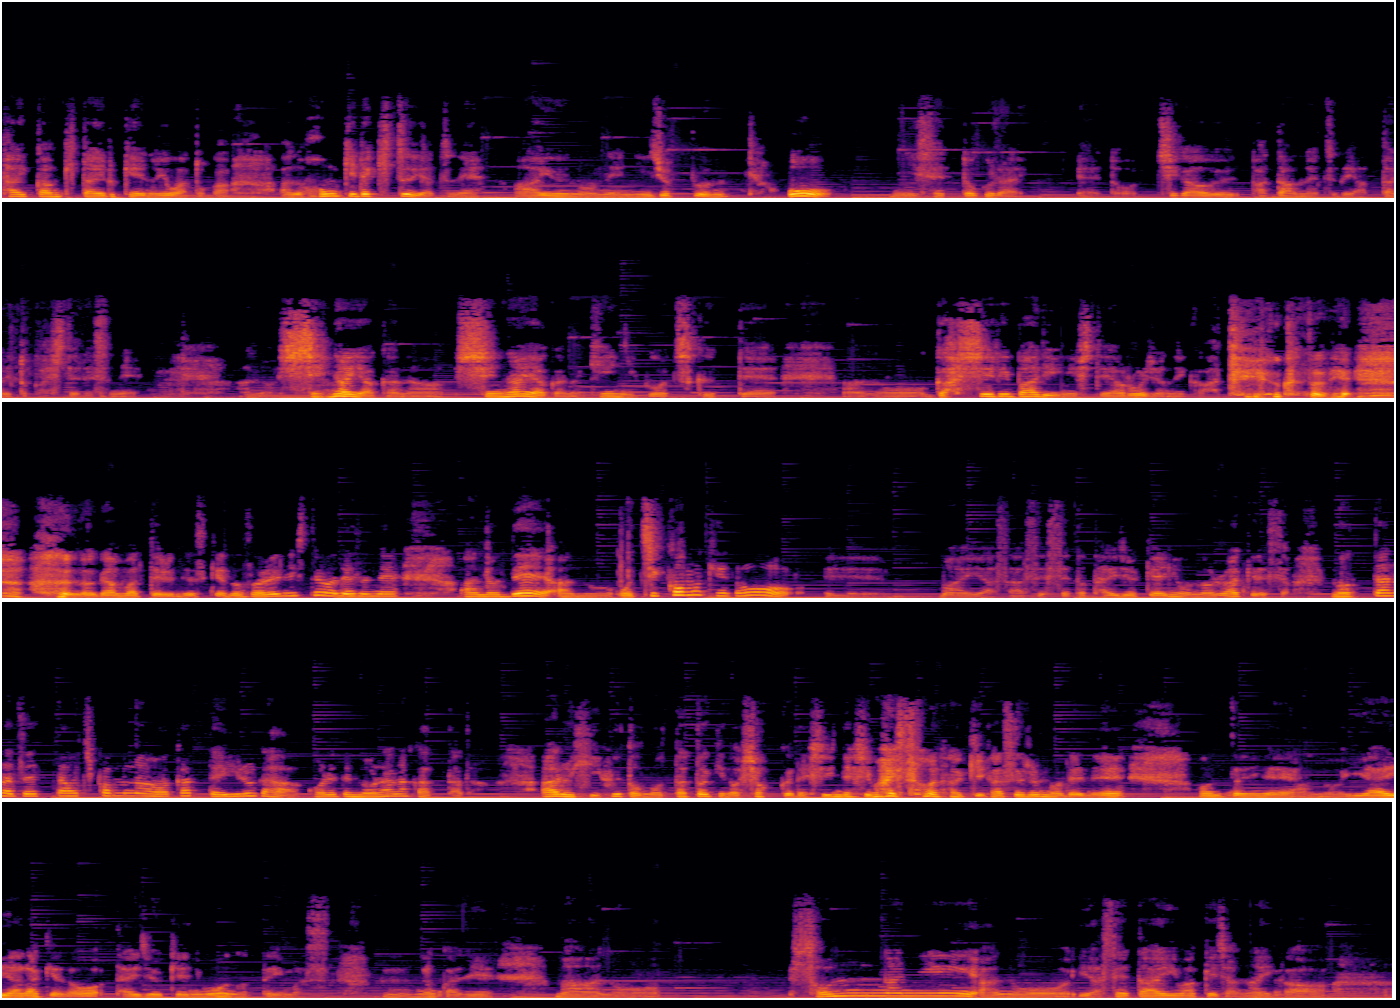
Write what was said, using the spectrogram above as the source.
体幹鍛える系のヨガとか、あの、本気できついやつね、ああいうのをね、20分を2セットぐらい、えっ、ー、と、違うパターンのやつでやったりとかしてですね、あの、しなやかな、しなやかな筋肉を作って、あの、がっしりバディにしてやろうじゃないかっていうことで、あの、頑張ってるんですけど、それにしてはですね、あの、で、あの、落ち込むけど、え毎朝せっせと体重計にも乗るわけですよ。乗ったら絶対落ち込むのは分かっているが、これで乗らなかっただ。ある日、ふと乗った時のショックで死んでしまいそうな気がするのでね、本当にね、あの、いやいやだけど、体重計にも乗っています。うん、なんかね、まあ、あの、そんなに、あの、痩せたいわけじゃないが、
